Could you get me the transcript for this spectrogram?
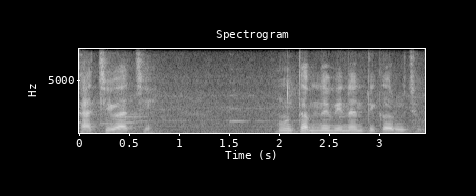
સાચી વાત છે. હું તમને વિનંતી કરું છું.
